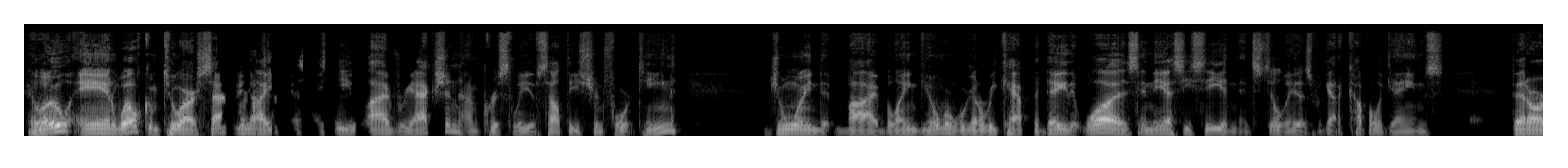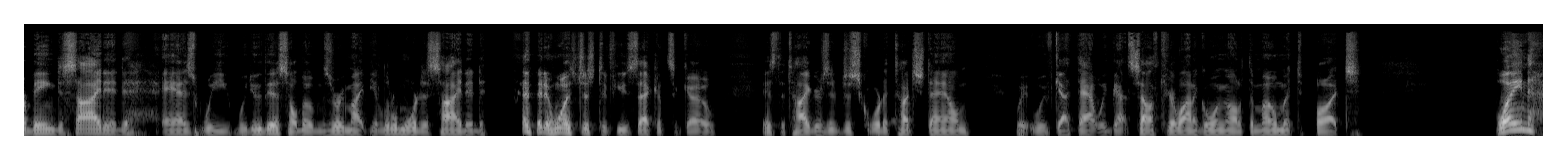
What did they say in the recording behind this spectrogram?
Hello and welcome to our Saturday night SEC live reaction. I'm Chris Lee of Southeastern 14, joined by Blayne Gilmer. We're going to recap the day that was in the SEC and, and still is. We got a couple of games that are being decided as we we do this, although Missouri might be a little more decided than it was just a few seconds ago, as the Tigers have just scored a touchdown. We, we've got that. We've got South Carolina going on at the moment, but – Blayne,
